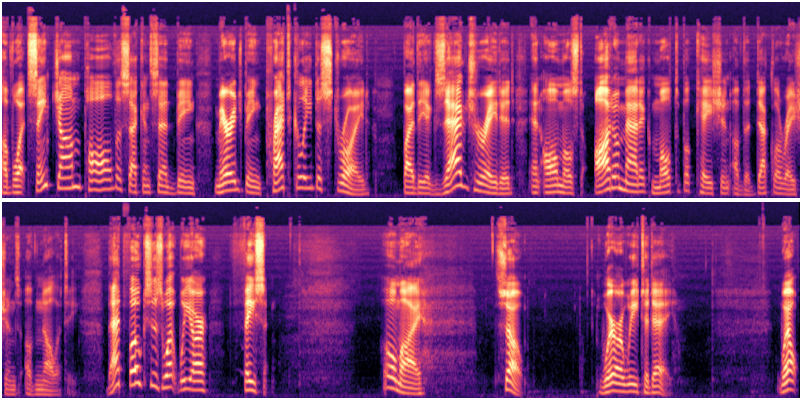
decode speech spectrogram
of what St. John Paul II said being marriage being practically destroyed by the exaggerated and almost automatic multiplication of the declarations of nullity. That, folks, is what we are facing. Oh my. So, where are we today? Well,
